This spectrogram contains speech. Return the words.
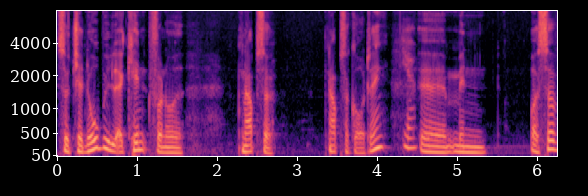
så Tjernobyl er kendt for noget knap så, knap så godt, ikke? Ja. Øh, men, og så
